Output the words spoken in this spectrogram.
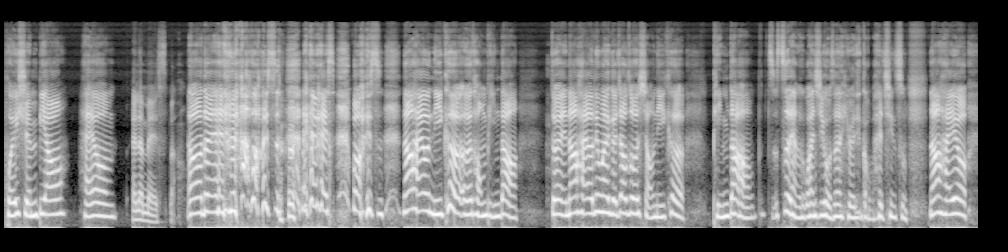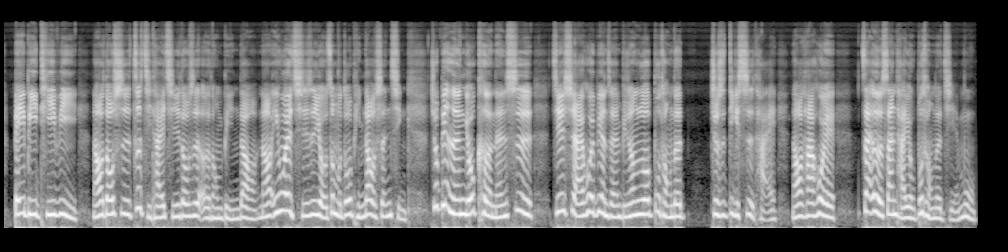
回旋镖，还有 LMS 吧？哦，对，不好意思，LMS，不好意思。然后还有尼克儿童频道，对，然后还有另外一个叫做小尼克。频道这这两个关系我真的有点搞不太清楚，然后还有 Baby TV，然后都是这几台其实都是儿童频道，然后因为其实有这么多频道申请，就变成有可能是接下来会变成，比方说不同的就是第四台，然后它会在二三台有不同的节目，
